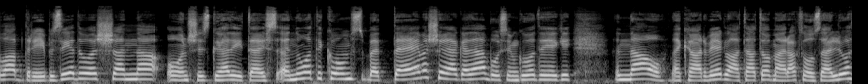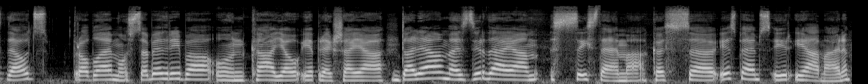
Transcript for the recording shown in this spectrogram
labdarības ziedošana un šis gaidītais notikums, bet tēma šajā gadā, būsim godīgi, nav nekāda vieglā. Tā tomēr aktualizē ļoti daudz problēma mūsu sabiedrībā, un kā jau iepriekšējā daļā mēs dzirdējām, sistēmā, kas uh, iespējams ir jāmaina.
